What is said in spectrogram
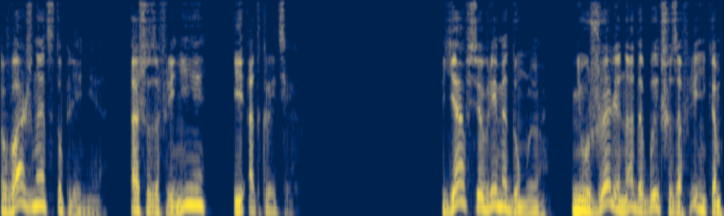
Важное отступление о шизофрении и открытиях. Я все время думаю, неужели надо быть шизофреником,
